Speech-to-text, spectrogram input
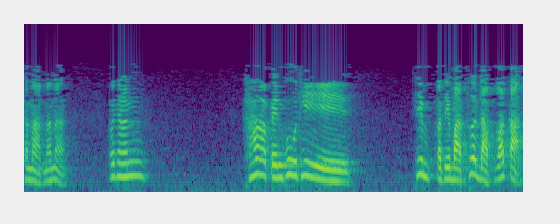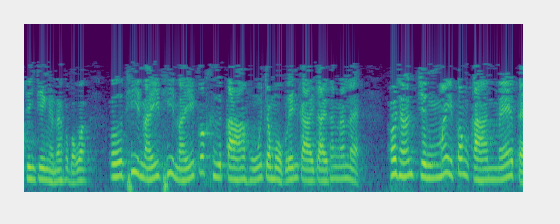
ขนาดนั้นอะ เพราะฉะนั้น ถ้าเป็นผู้ที่ที่ปฏิบัติเพื่อดับวัตตะจริงๆอะนะเขาบอกว่า เออที่ไหนที่ไหนก็คือตาหูจมูกเล่นกายใจทั้งนั้นแหละ เพราะฉะนั้นจึงไม่ต้องการแม้แต่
